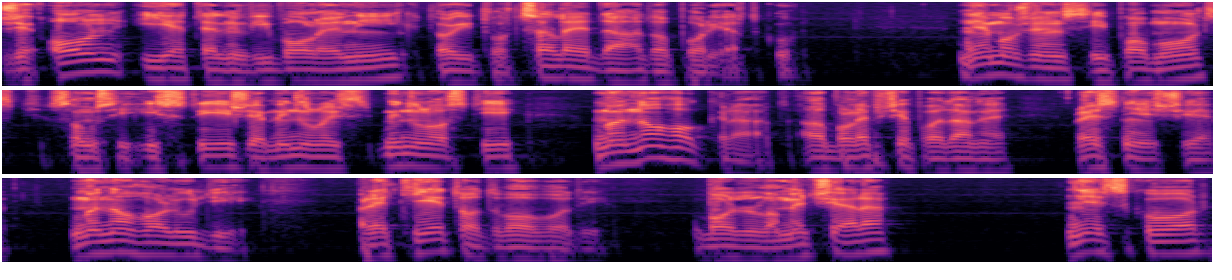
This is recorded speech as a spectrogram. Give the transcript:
že on je ten vyvolený, ktorý to celé dá do poriadku. Nemôžem si pomôcť, som si istý, že v minulosti mnohokrát, alebo lepšie povedané, presnejšie, mnoho ľudí pre tieto dôvody volilo Mečiara, neskôr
